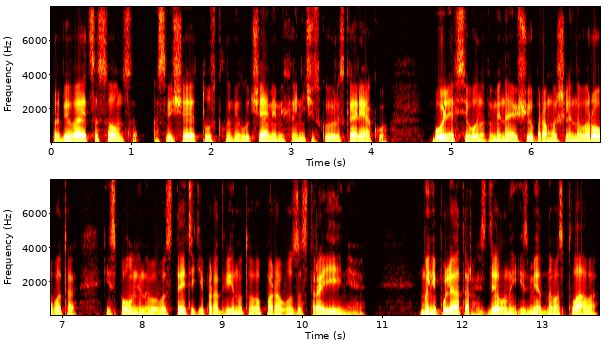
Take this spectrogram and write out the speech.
пробивается солнце, освещая тусклыми лучами механическую раскоряку — более всего напоминающую промышленного робота, исполненного в эстетике продвинутого паровозостроения. Манипулятор, сделанный из медного сплава,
